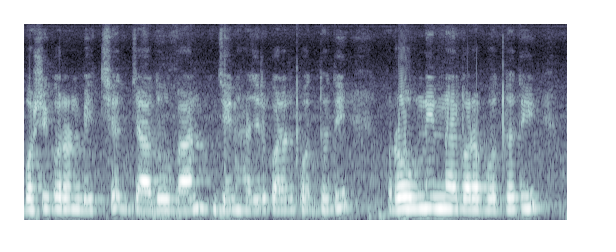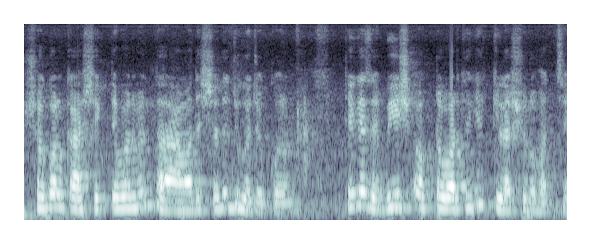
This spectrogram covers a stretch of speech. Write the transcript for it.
বশীকরণ, বিচ্ছেদ, জাদু, বান, জিন হাজির করার পদ্ধতি, রোগ নির্ণয় করার পদ্ধতি, সকল কাজ শিখতে পারবেন, তারা আমাদের সাথে যোগাযোগ করুন। ঠিক আছে, বিশ অক্টোবর থেকে ক্লাস শুরু হচ্ছে।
